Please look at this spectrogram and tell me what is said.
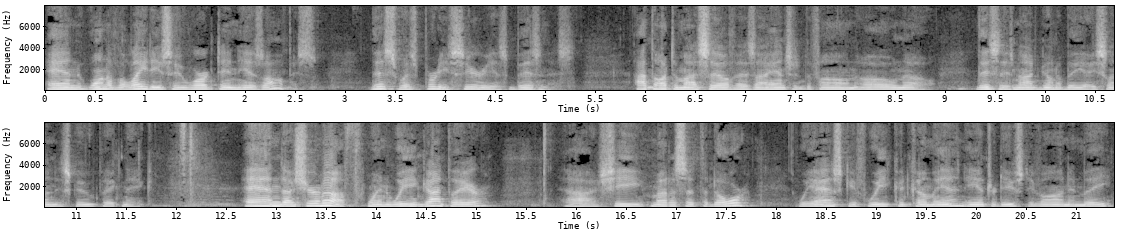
and one of the ladies who worked in his office. This was pretty serious business. I thought to myself as I answered the phone, oh no, this is not going to be a Sunday school picnic. And uh, sure enough, when we got there, uh, she met us at the door. We asked if we could come in. He introduced Yvonne and me,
